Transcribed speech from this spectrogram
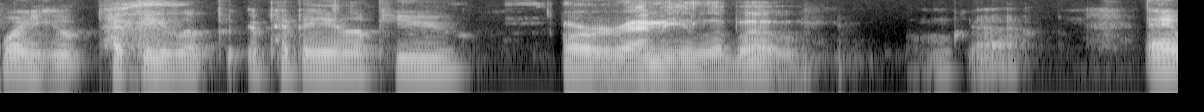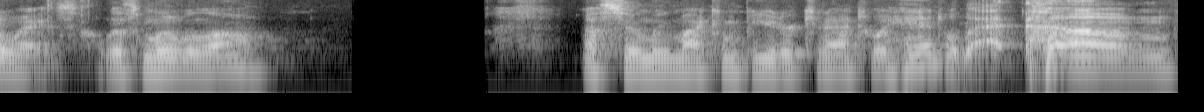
What are you, Pepe Le Pepe Le Pew? or Remy LeBeau. Okay. Anyways, let's move along. Assuming my computer can actually handle that. Um,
